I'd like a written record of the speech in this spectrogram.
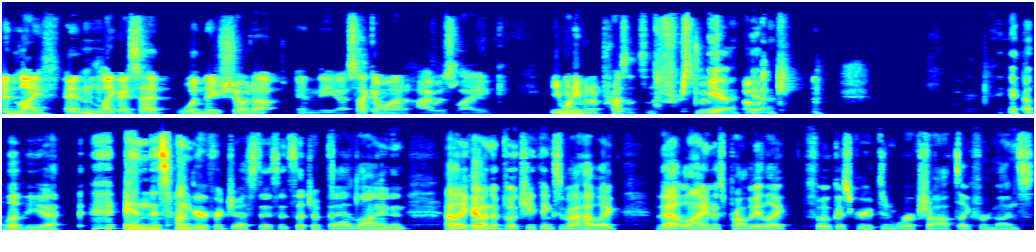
In life, and Mhm. like I said, when they showed up in the uh, second one, I was like, you weren't even a presence in the first movie. Yeah, yeah. like, Yeah, I love the uh, end this hunger for justice. It's such a bad line, and I like how in the book she thinks about how like that line was probably like focus grouped and workshopped like for months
